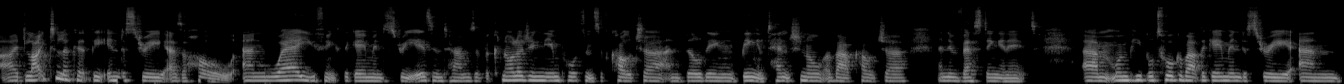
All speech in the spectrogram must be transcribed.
i'd like to look at the industry as a whole and where you think the game industry is in terms of acknowledging the importance of culture and building being intentional about culture and investing in it. Um, when people talk about the game industry and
